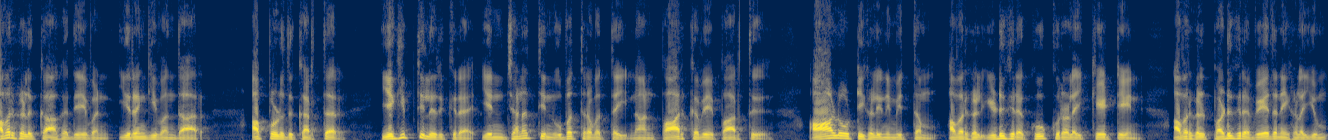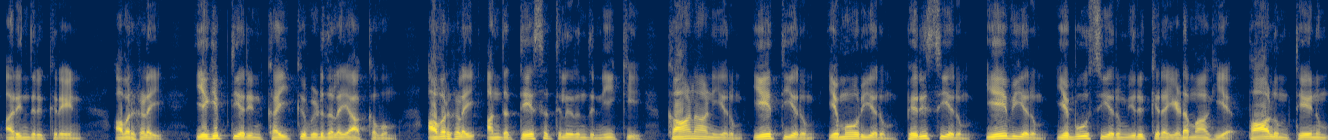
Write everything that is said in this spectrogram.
அவர்களுக்காக தேவன் இறங்கி வந்தார். அப்பொழுது கர்த்தர் எகிப்தில் இருக்கிற என் ஜனத்தின் உபத்திரவத்தை நான் பார்க்கவே பார்த்து ஆளோட்டிகளின் நிமித்தம் அவர்கள் இடுகிற கூக்குரலை கேட்டேன். அவர்கள் படுகிற வேதனைகளையும் அறிந்திருக்கிறேன். அவர்களை எகிப்தியரின் கைக்கு விடுதலையாக்கவும் அவர்களை அந்த தேசத்திலிருந்து நீக்கி கானானியரும் ஏத்தியரும் எமோரியரும் பெரிசியரும் ஏவியரும் எபூசியரும் இருக்கிற இடமாகிய பாலும் தேனும்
